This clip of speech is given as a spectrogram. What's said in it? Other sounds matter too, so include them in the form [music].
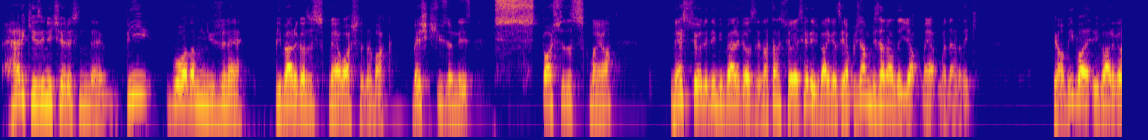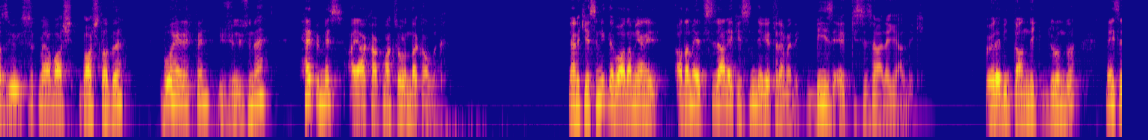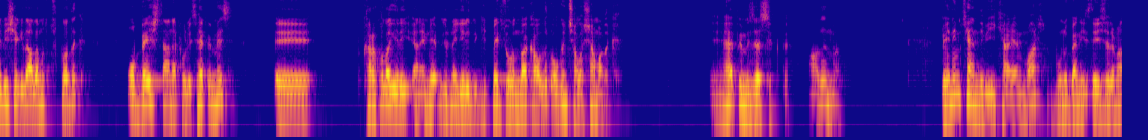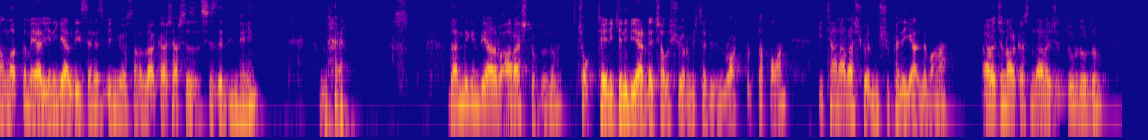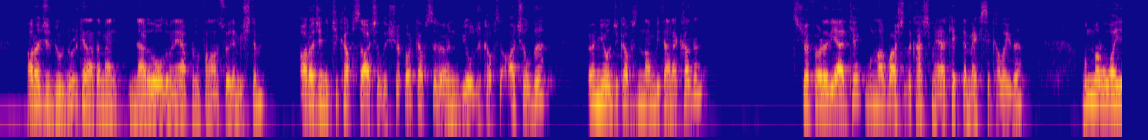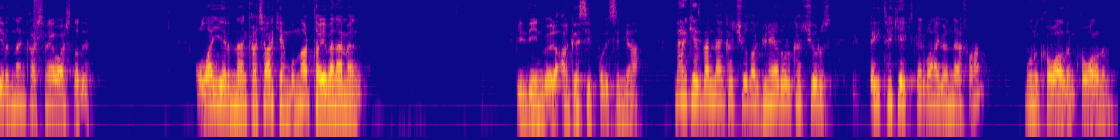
herkesin içerisinde bir bu adamın yüzüne biber gazı sıkmaya başladı. Bak 5 kişi üzerindeyiz. Çıst, başladı sıkmaya. Ne söyledi biber gazı. Zaten söyleseydi biber gazı yapacağım. Biz herhalde yapma yapma derdik. Ya ba- biber gazı sıkmaya baş- başladı. Bu herifin yüzü- yüzüne hepimiz ayağa kalkmak zorunda kaldık. Yani kesinlikle bu adamı yani adamı etkisiz hale kesinlikle getiremedik. Biz etkisiz hale geldik. Öyle bir dandik durumdu. Neyse bir şekilde adamı tutukladık. O 5 tane polis hepimiz eee, karakola geri yani emniyet müdürlüğüne geri gitmek zorunda kaldık. O gün çalışamadık. E, hepimize sıktı. Anladın mı? Benim kendi bir hikayem var. Bunu ben izleyicilerime anlattım. Eğer yeni geldiyseniz bilmiyorsanız arkadaşlar siz, siz de dinleyin. [laughs] ben ben bir gün bir araba araç durdurdum. Çok tehlikeli bir yerde çalışıyorum işte bizim Rockford'da falan. Bir tane araç gördüm şüpheli geldi bana. Aracın arkasında aracı durdurdum. Aracı durdururken zaten ben nerede olduğumu ne yaptığımı falan söylemiştim. Aracın iki kapısı açıldı. Şoför kapısı ve ön yolcu kapısı açıldı. Ön yolcu kapısından bir tane kadın. Şoförde bir erkek. Bunlar başladı kaçmaya. Erkek de Meksikalıydı. Bunlar olay yerinden kaçmaya başladı. Olay yerinden kaçarken bunlar tabii ben hemen bildiğin böyle agresif polisim ya. Merkez benden kaçıyorlar. Güneye doğru kaçıyoruz. Ey teki ekipleri bana gönder falan. Bunu kovaladım kovaladım.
